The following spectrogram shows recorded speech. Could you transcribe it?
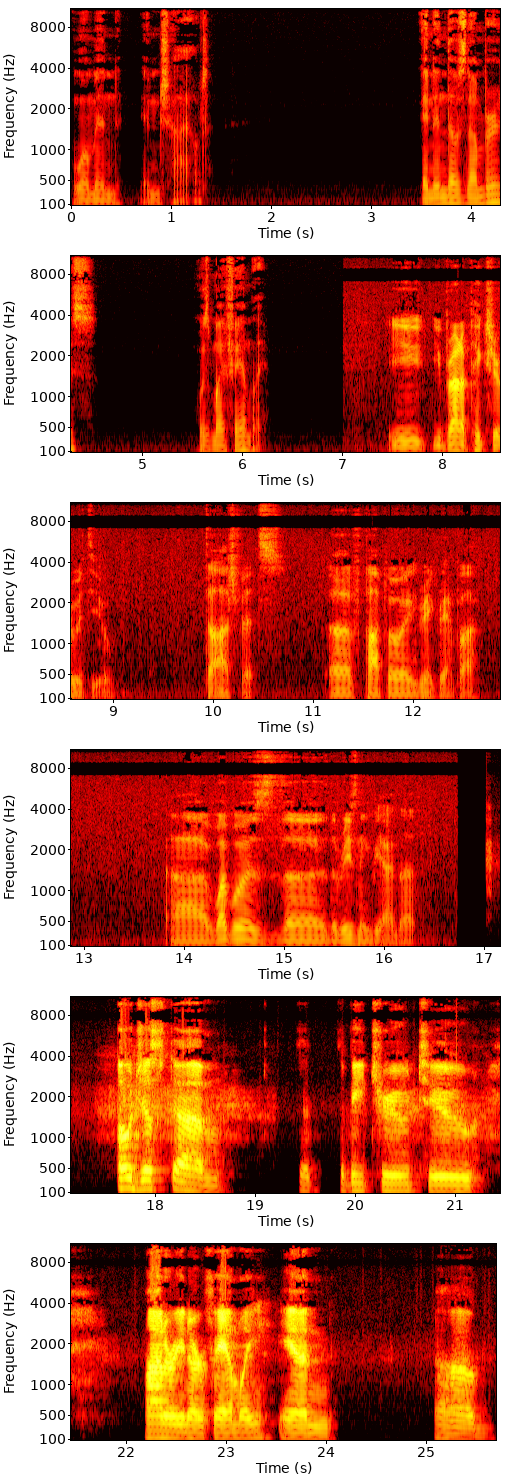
woman, and child. And in those numbers was my family. You you brought a picture with you to Auschwitz of Papa and great grandpa. Uh, what was the the reasoning behind that? Oh, just um, to, to be true to honoring our family and um,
